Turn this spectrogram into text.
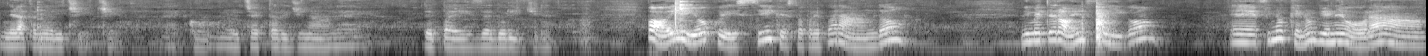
nella farina di ceci. Ecco la ricetta originale del paese d'origine. Poi io questi che sto preparando li metterò in frigo eh, fino a che non viene ora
